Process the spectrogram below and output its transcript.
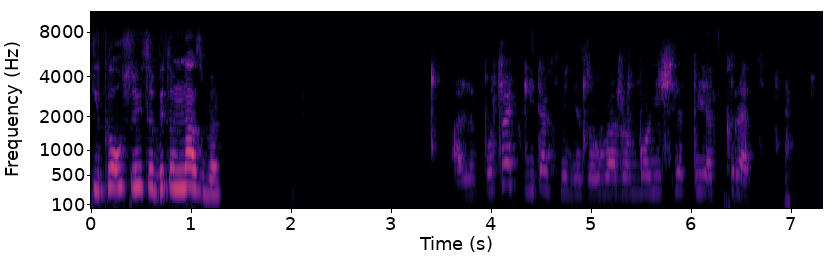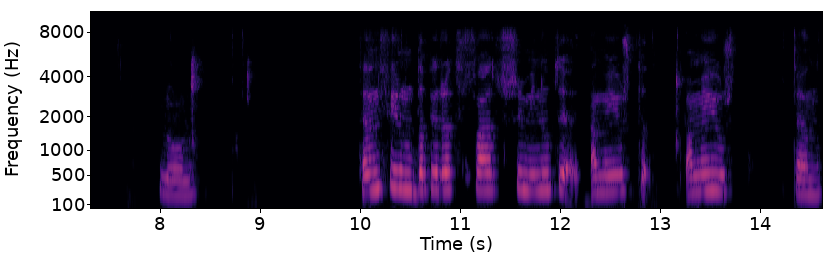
Tylko usuń sobie tą nazwę. Ale poczekaj, i tak mnie nie zauważą, bo oni ślepy jak kret. Lol. Ten film dopiero trwa 3 minuty, a my już, te, a my już ten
